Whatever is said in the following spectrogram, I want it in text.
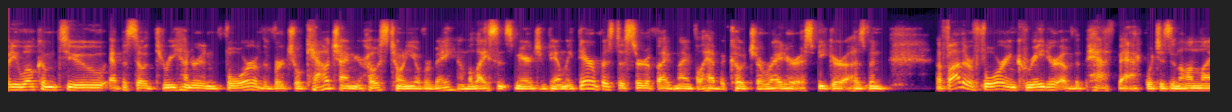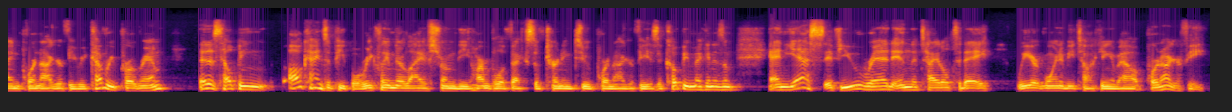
Everybody, welcome to episode 304 of the Virtual Couch. I'm your host, Tony Overbay. I'm a licensed marriage and family therapist, a certified mindful habit coach, a writer, a speaker, a husband, a father of four, and creator of The Path Back, which is an online pornography recovery program that is helping all kinds of people reclaim their lives from the harmful effects of turning to pornography as a coping mechanism. And yes, if you read in the title today, we are going to be talking about pornography.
